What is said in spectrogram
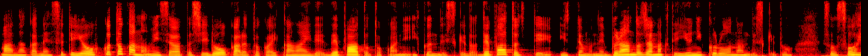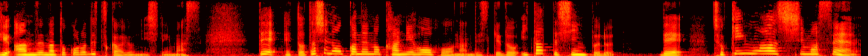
まあなんかねそうやって洋服とかのお店私ローカルとか行かないでデパートとかに行くんですけどデパートって言ってもねブランドじゃなくてユニクロなんですけどそうそういう安全なところで使うようにしています。で、えっと、私のお金の管理方法なんですけど至ってシンプルで貯金はしません。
